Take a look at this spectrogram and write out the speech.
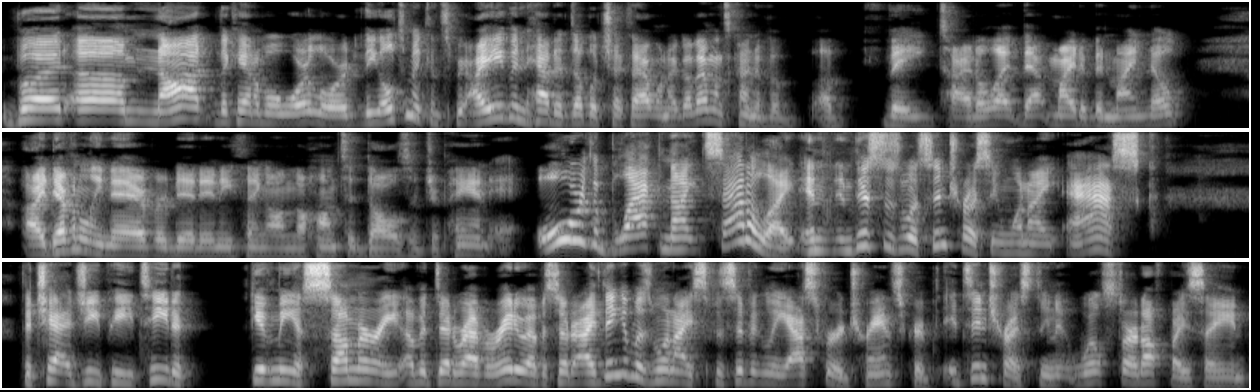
But um, not the Cannibal Warlord. The Ultimate Conspiracy. I even had to double check that one. I go, that one's kind of a, a vague title. I, that might have been my note. I definitely never did anything on the Haunted Dolls of Japan or the Black Knight Satellite. And, and this is what's interesting when I ask the Chat GPT to give me a summary of a Dead Rabbit Radio episode. I think it was when I specifically asked for a transcript. It's interesting. It will start off by saying,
